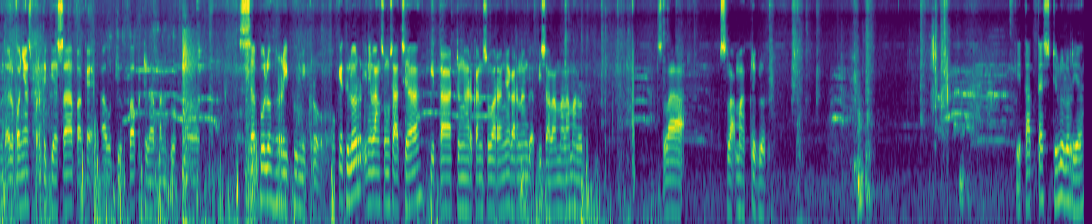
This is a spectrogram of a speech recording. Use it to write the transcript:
Untuk elko nya seperti biasa pakai audio box 80 volt 10.000 mikro. Oke dulur ini langsung saja kita dengarkan suaranya karena nggak bisa lama-lama lur. Selak selak maghrib lur. Kita tes dulu lur ya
